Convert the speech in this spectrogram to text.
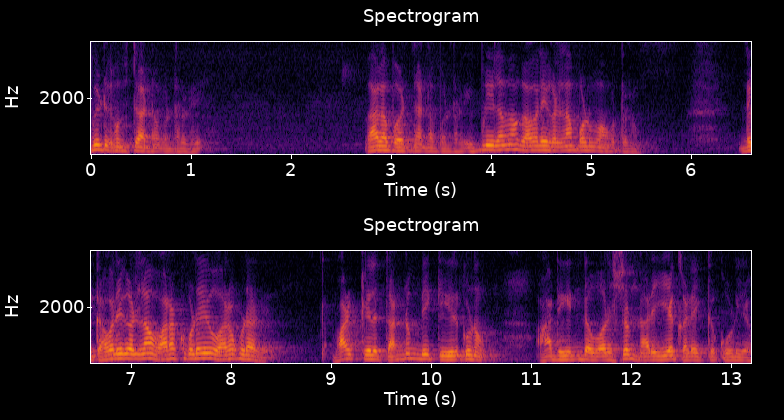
வீட்டுக்கு அமிச்சிட்டா என்ன பண்ணுறது வேலை போயிட்டு என்ன பண்ணுறது இப்படி இல்லாமல் கவலைகள்லாம் படுவான் ஒருத்தனும்? இந்த கவலைகள்லாம் வரக்கூடவே வரக்கூடாது. வாழ்க்கையில் தன்னம்பிக்கை இருக்கணும். அது இந்த வருஷம் நிறைய கிடைக்கக்கூடிய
